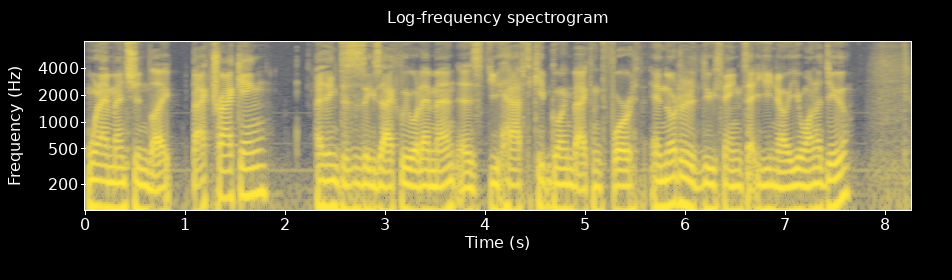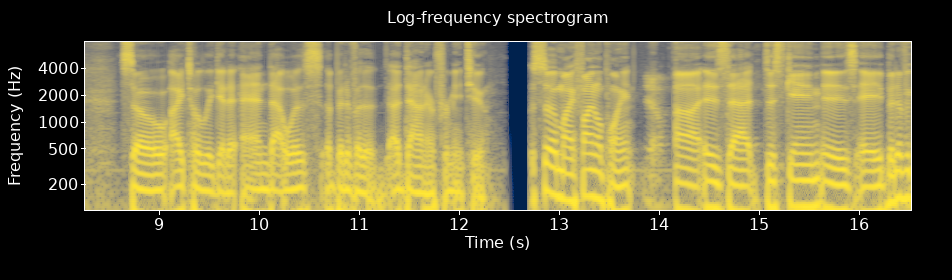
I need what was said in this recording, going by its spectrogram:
when I mentioned like backtracking, I think this is exactly what I meant. Is you have to keep going back and forth in order to do things that you know you want to do. So I totally get it, and that was a bit of a, a downer for me too. So my final point Yeah. uh, is that this game is a bit of a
